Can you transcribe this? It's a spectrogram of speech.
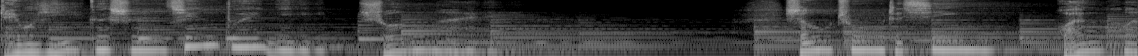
给我一个时间对你说爱，守住这心，缓缓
